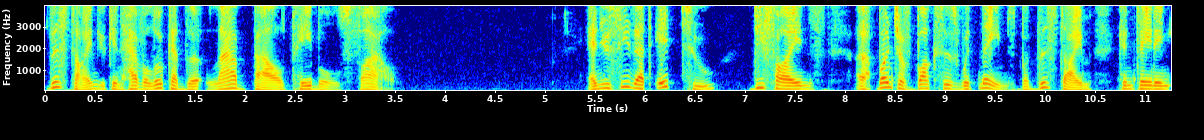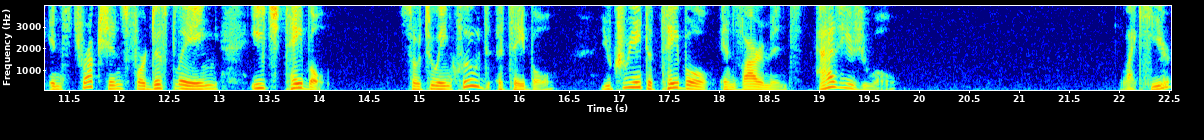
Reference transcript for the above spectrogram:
This time you can have a look at the LabPal tables file. And you see that it too defines a bunch of boxes with names, but this time containing instructions for displaying each table. So to include a table, you create a table environment as usual, like here.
